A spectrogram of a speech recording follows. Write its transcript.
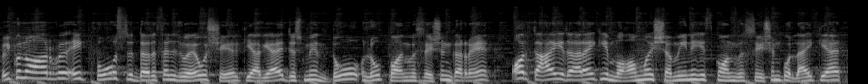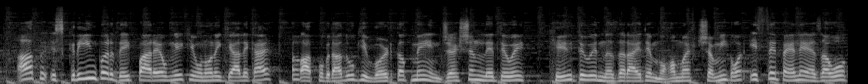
बिल्कुल, और एक पोस्ट दरअसल जो है वो शेयर किया गया है, जिसमें दो लोग कॉन्वर्सेशन कर रहे हैं, और कहा जा रहा है कि मोहम्मद शमी ने इस कॉन्वर्सेशन को लाइक किया है। आप स्क्रीन पर देख पा रहे होंगे कि उन्होंने क्या लिखा है। आपको बता दूँ कि वर्ल्ड कप में इंजेक्शन लेते हुए, खेलते हुए नज़र आए थे मोहम्मद शमी, और इससे पहले ऐसा वो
